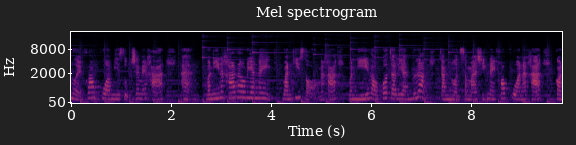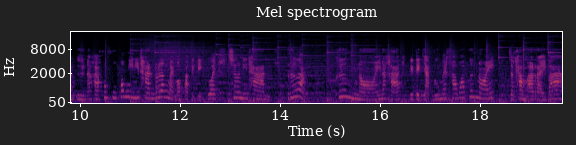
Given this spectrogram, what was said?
หน่วยครอบครัวมีสุขใช่ไหมคะอะวันนี้นะคะเราเรียนในวันที่สองนะคะ วันนี้เราก็จะเรียนเรื่องจำนวนสมาชิกในครอบครัวนะคะ ก่อนอื่นนะคะ คุณครูก็มีนิทานเรื่องใหม่มาฝากเด็กๆ ด้วย ชื่อนิทานเรื่องพึ่งน้อยนะคะ เด็กๆอยากรู้ไหมคะว่าพึ่งน้อยจะทำอะไรบ้าง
